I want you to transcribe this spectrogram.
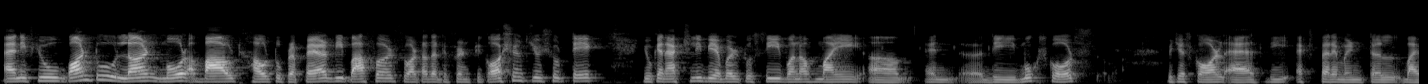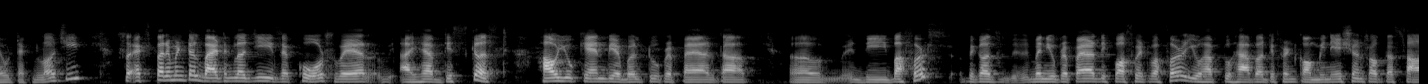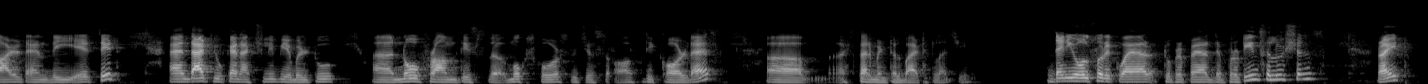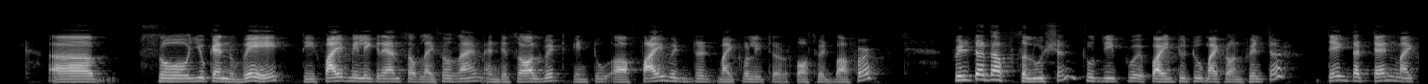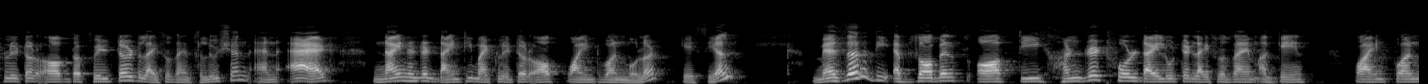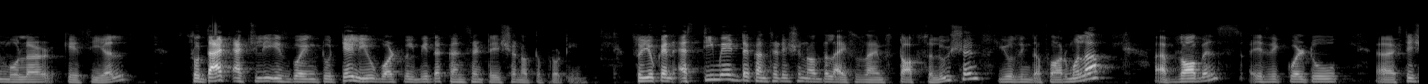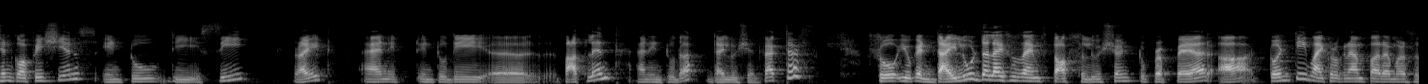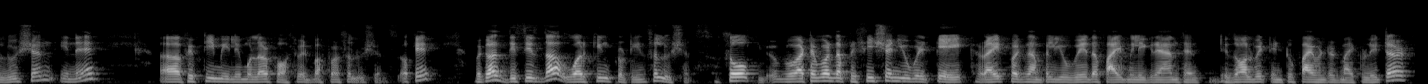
And if you want to learn more about how to prepare the buffers, what are the different precautions you should take, you can actually be able to see one of my um, and uh, the MOOCs course which is called as the experimental biotechnology. So, experimental biotechnology is a course where I have discussed how you can be able to prepare the uh, the buffers because when you prepare the phosphate buffer you have to have a different combinations of the salt and the acid and that you can actually be able to uh, know from this uh, MOOCs course which is of the called as uh, experimental biotechnology. Then you also require to prepare the protein solutions, right. Uh, so, you can weigh the 5 milligrams of lysozyme and dissolve it into a 500 microliter phosphate buffer. Filter the solution to the 0.22 micron filter. Take the 10 microliter of the filtered lysozyme solution and add 990 microliter of 0.1 molar KCl measure the absorbance of the 100 fold diluted lysozyme against 0.1 molar KCl. So, that actually is going to tell you what will be the concentration of the protein. So, you can estimate the concentration of the lysozyme stock solutions using the formula absorbance is equal to uh, extinction coefficients into the C right and it into the uh, path length and into the dilution factors. So, you can dilute the lysozyme stock solution to prepare a 20 microgram per ml solution in a uh, 50 millimolar phosphate buffer solutions. Okay because this is the working protein solutions. So, whatever the precision you will take right for example, you weigh the 5 milligrams and dissolve it into 500 microliter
